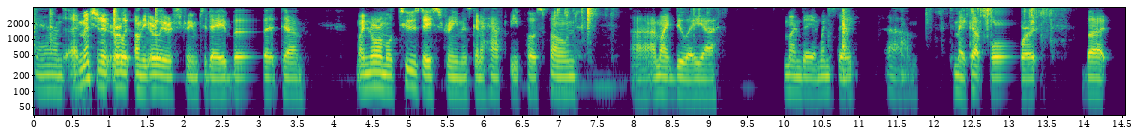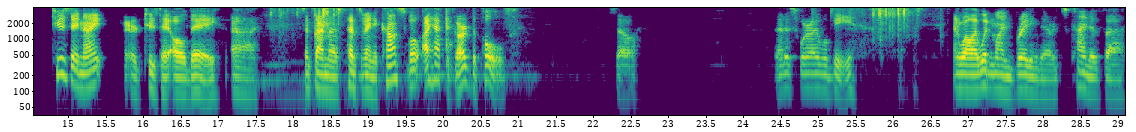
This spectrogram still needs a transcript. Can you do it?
And I mentioned it early on the earlier stream today, but, but um, my normal Tuesday stream is going to have to be postponed. Uh, I might do a uh, Monday and Wednesday um, to make up for it, but Tuesday night or Tuesday all day, uh, since I'm a Pennsylvania constable, I have to guard the polls. So that is where I will be. And while I wouldn't mind braiding there, it's kind of uh,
